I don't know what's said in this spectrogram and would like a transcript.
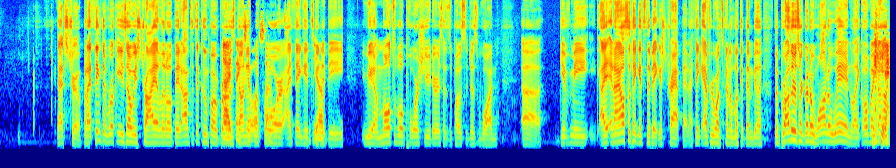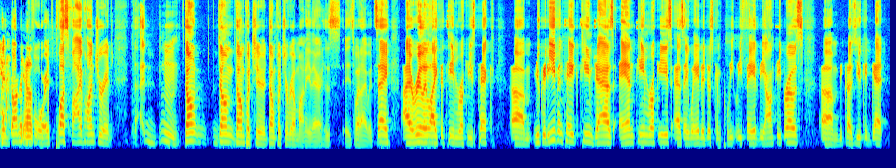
That's true, but I think the rookies always try a little bit. Antetokounmpo bro has done it so also. before. I think it's Yep. going to be you know multiple poor shooters as opposed to just one. Uh, give me, I, and I also think it's the biggest trap bet. I think everyone's going to look at them and be like, the brothers are going to want to win. Like, oh my god, Yeah, they've done it yep. before. It's plus five hundred. Mm, don't don't don't put your don't put your real money there. Is is what I would say. I really like the team rookies pick. Um, you could even take Team Jazz and Team Rookies as a way to just completely fade the Auntie Bros um, because you could get,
